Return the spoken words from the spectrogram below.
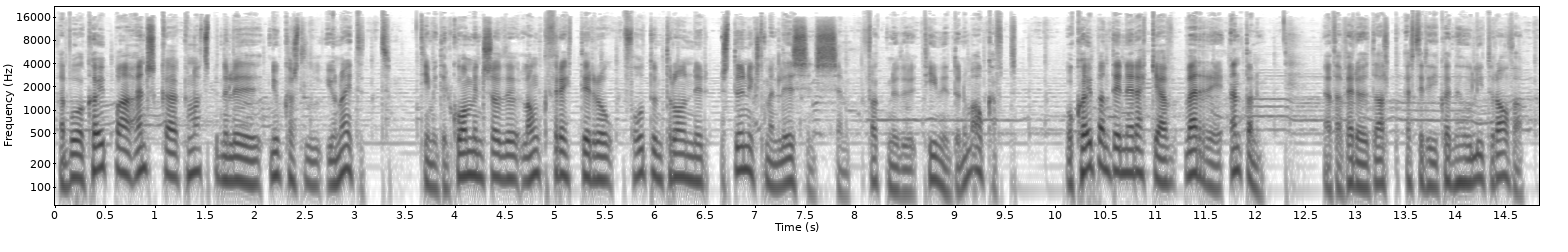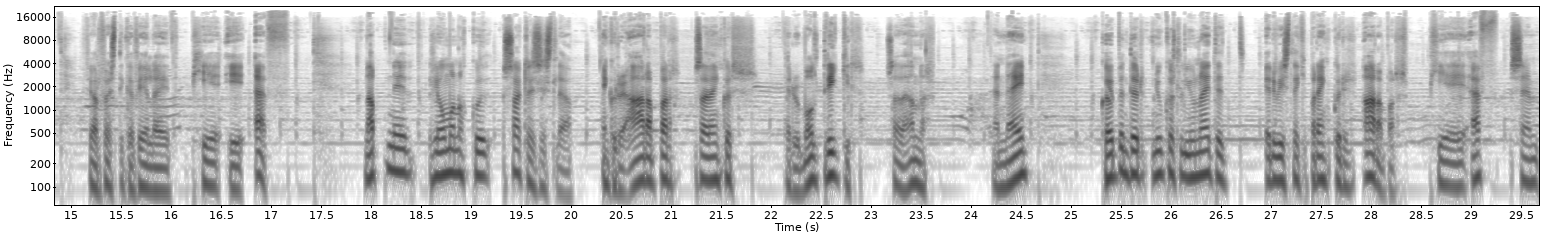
Það búið að kaupa enska knatsbyrnulegði Newcastle United. Tími til komin sáðu langþreyttir og fótumtróðnir stuðningsmenn liðsins sem fagnudu tíðindunum ákaft. Og kaupandin er ekki af verri endanum. En það ferur þetta allt eftir því hvernig þú lítur á það. Fjárfæstingafélagið PEF. Nafnið hljóma nokkuð sakleisislega. Einhverju arabar, sagði einhver. Þeir eru moldríkir, sagði annar. En nei, kaupendur Newcastle United eru vist ekki bara einhverjir arabar. PEF sem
